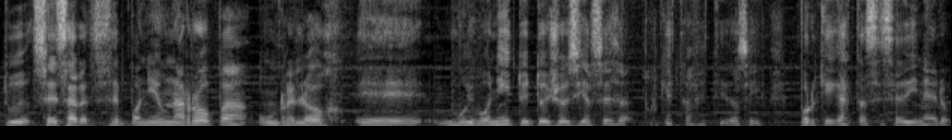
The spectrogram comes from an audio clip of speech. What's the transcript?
tú, César se ponía una ropa, un reloj eh, muy bonito, y tú y yo decía, César, ¿por qué estás vestido así? ¿Por qué gastas ese dinero?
